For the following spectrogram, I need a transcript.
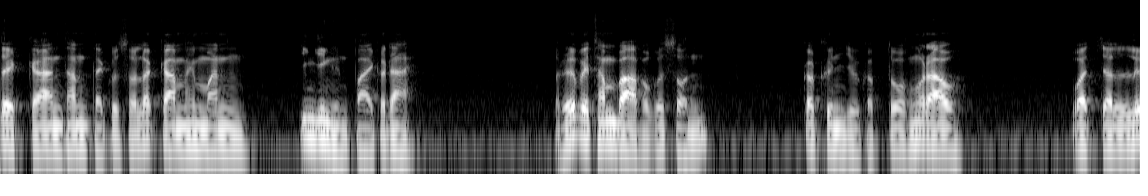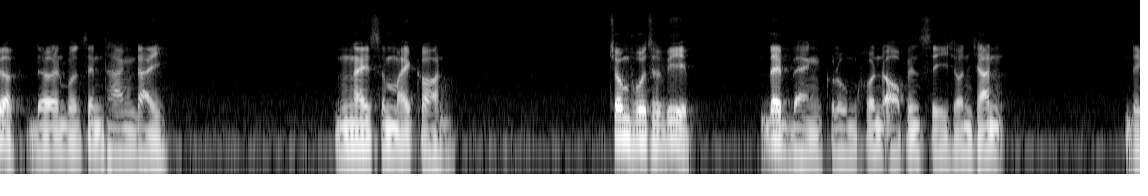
ด้วยการทำแต่กุศลกรรมให้มันยิ่งยิ่งขึ้นไปก็ได้ หรือไปทำบาปอกุศล ก็ขึ้นอยู่กับตัวของเรา ว่าจะเลือกเดินบนเส้นทางใด ในสมัยก่อน ชมพูทวีป ได้แบ่งกลุ่มคนออกเป็นสี่ชนชั้น ได้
